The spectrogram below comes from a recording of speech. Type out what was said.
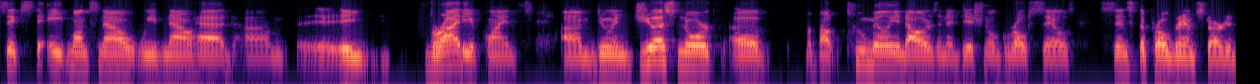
six to eight months now, we've now had um, a variety of clients um, doing just north of about $2 million in additional gross sales since the program started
